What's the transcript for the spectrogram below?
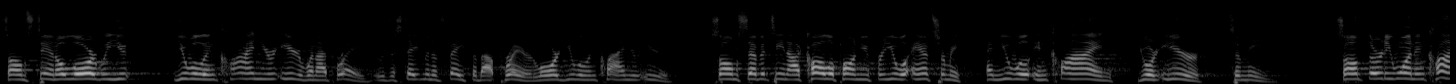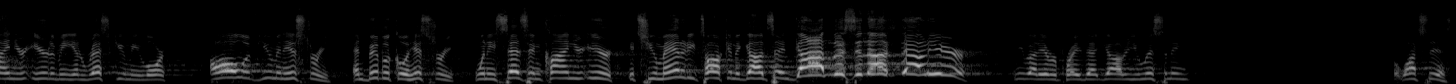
Psalms 10, O Lord, will you, you will incline your ear when I pray. It was a statement of faith about prayer. Lord, you will incline your ear. Psalm 17, I call upon you, for you will answer me, and you will incline your ear to me. Psalm 31, incline your ear to me and rescue me, Lord. All of human history and biblical history, when he says incline your ear, it's humanity talking to God saying, God, listen to us down here. Anybody ever prayed that? God, are you listening? But watch this.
